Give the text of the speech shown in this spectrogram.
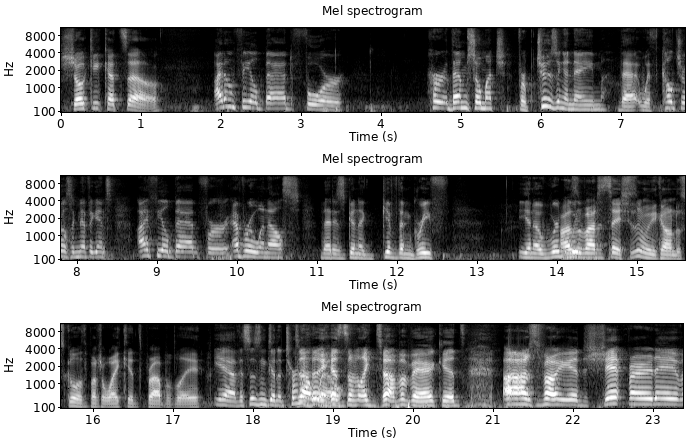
Shoki Quetzal. I don't feel bad for her them so much for choosing a name that with cultural significance. I feel bad for everyone else that is gonna give them grief. You know, we're I was we- about to say she's gonna be going to school with a bunch of white kids, probably. yeah, this isn't gonna turn out well. Yeah, some like dumb Americans. Oh, it's fucking shit for her name,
